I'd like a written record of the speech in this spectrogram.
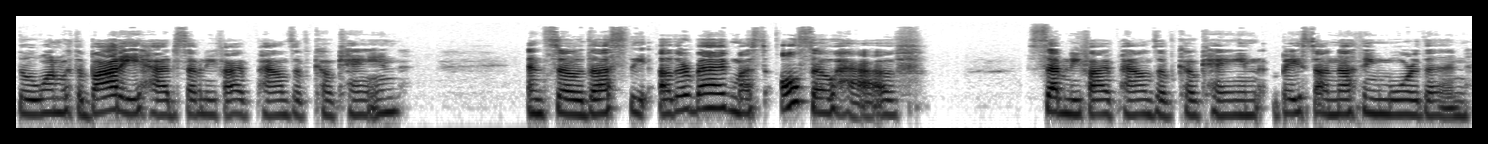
the one with the body, had 75 pounds of cocaine, And so, thus, the other bag must also have 75 pounds of cocaine based on nothing more than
